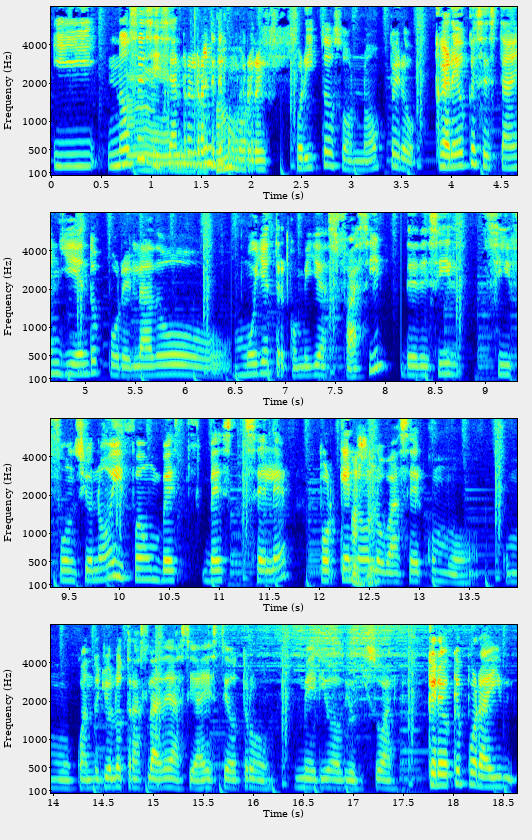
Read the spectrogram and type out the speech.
Y no sé si sean realmente como refritos o no, pero creo que se están yendo por el lado muy entre comillas fácil de decir si funcionó y fue un best bestseller, ¿por qué no lo va a hacer como, como cuando yo lo traslade hacia este otro medio audiovisual? Creo que por ahí,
